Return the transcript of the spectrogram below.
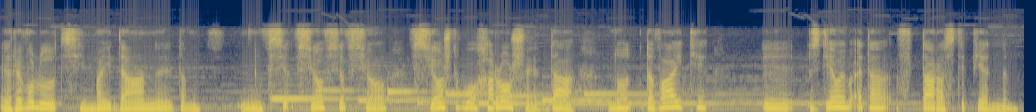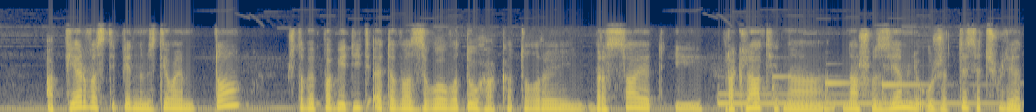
революции, Майданы, там, все, все, все, все, все, что было хорошее, да, но давайте э, сделаем это второстепенным, а первостепенным сделаем то, чтобы победить этого злого духа, который бросает и проклятие на нашу землю уже тысячу лет,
